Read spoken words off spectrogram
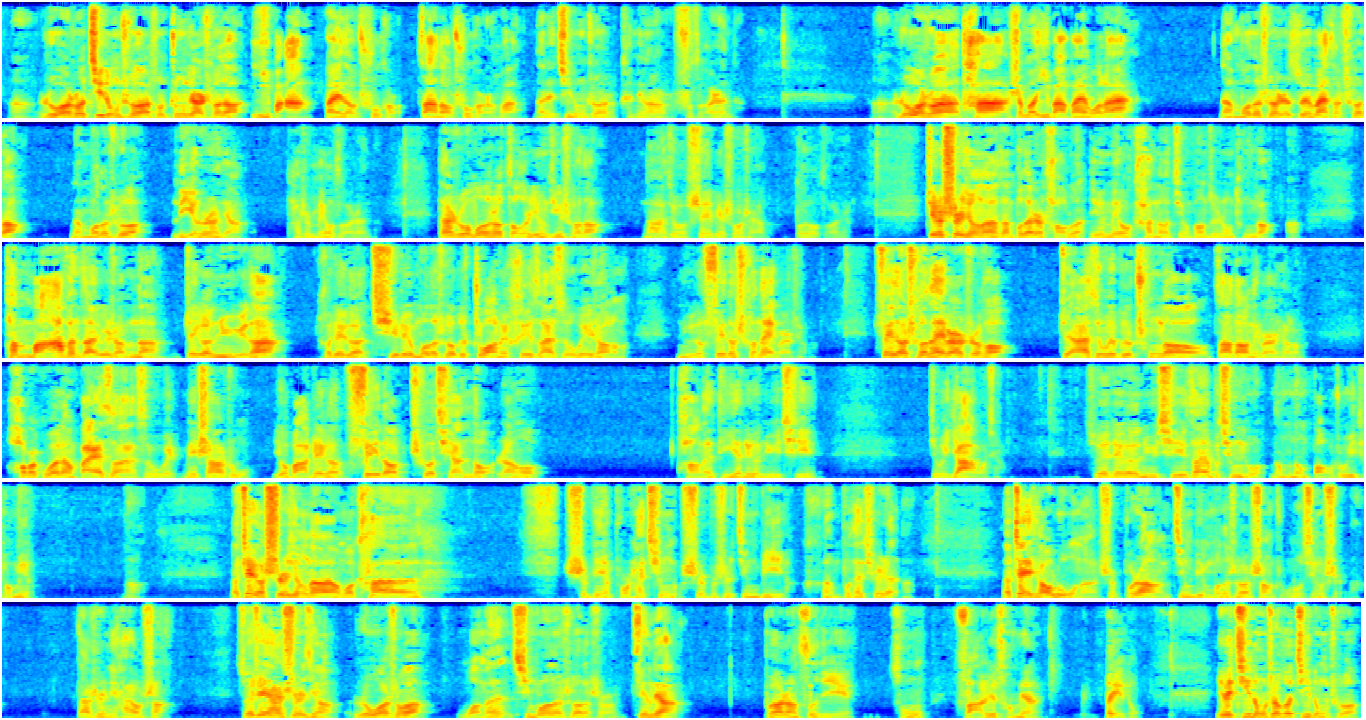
啊？如果说机动车从中间车道一把掰到出口、匝道出口的话，那这机动车肯定要负责任的啊。如果说他这么一把掰过来，那摩托车是最外侧车道，那摩托车理论上讲他是没有责任的。但如果摩托车走的是应急车道，那就谁也别说谁了，都有责任。这个事情呢，咱不在这讨论，因为没有看到警方最终通告啊。它麻烦在于什么呢？这个女的和这个骑这个摩托车不就撞这黑色 SUV 上了吗？女的飞到车那边去了，飞到车那边之后，这 SUV 不就冲到匝道那边去了吗？后边过一辆白色 SUV 没刹住，又把这个飞到车前头，然后躺在地下这个女骑就给压过去了。所以这个女骑咱也不清楚能不能保住一条命，啊，那这个事情呢，我看视频也不是太清楚，是不是京 B 啊？不太确认啊。那这条路呢是不让京 B 摩托车上主路行驶的，但是你还要上，所以这件事情，如果说我们骑摩托车的时候，尽量不要让自己从法律层面被动，因为机动车和机动车，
